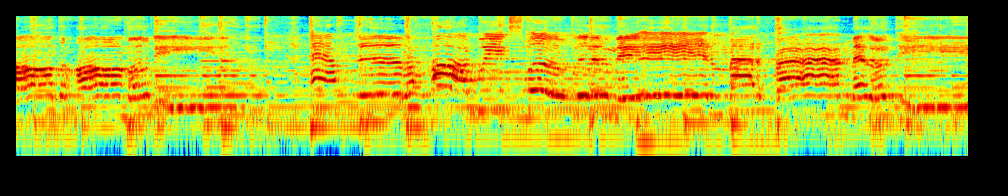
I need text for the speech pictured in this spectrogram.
on the harmony. Have made a mighty fine melody.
